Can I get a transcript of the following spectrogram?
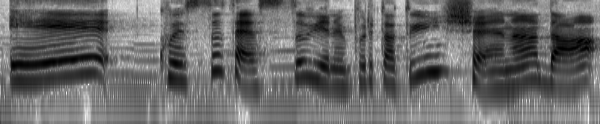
e questo testo viene portato in scena da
